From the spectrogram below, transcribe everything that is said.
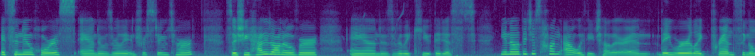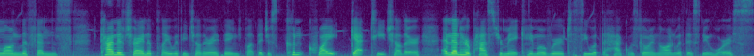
it's a new horse and it was really interesting to her. So she had it on over and it was really cute. They just, you know, they just hung out with each other and they were like prancing along the fence, kind of trying to play with each other, I think, but they just couldn't quite get to each other. And then her pasture mate came over to see what the heck was going on with this new horse.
